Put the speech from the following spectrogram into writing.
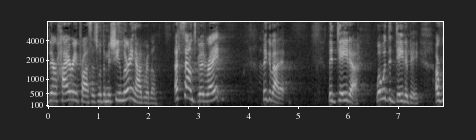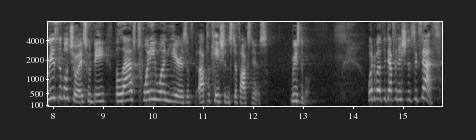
their hiring process with a machine learning algorithm? That sounds good, right? Think about it. The data. What would the data be? A reasonable choice would be the last 21 years of applications to Fox News. Reasonable. What about the definition of success?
